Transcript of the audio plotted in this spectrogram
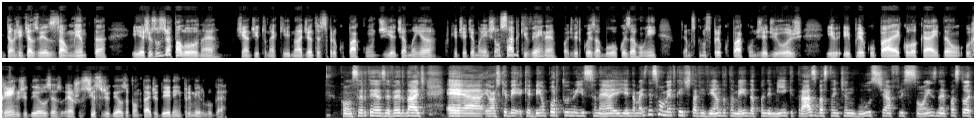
Então a gente às vezes aumenta, e Jesus já falou, né? Tinha dito, né, que não adianta se preocupar com o dia de amanhã, porque dia de amanhã a gente não sabe que vem, né? Pode vir coisa boa, coisa ruim. Temos que nos preocupar com o dia de hoje. E, e preocupar é colocar, então, o reino de Deus, a, a justiça de Deus, a vontade dele em primeiro lugar. Com certeza, é verdade. É, eu acho que é, bem, que é, bem, oportuno isso, né? E ainda mais nesse momento que a gente está vivendo também da pandemia, que traz bastante angústia, aflições, né, pastor?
